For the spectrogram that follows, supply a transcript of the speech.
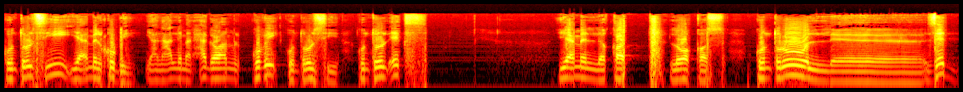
control C يعمل copy يعني علم عن حاجة وأعمل copy control C control X يعمل cut اللي هو قص. control Z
